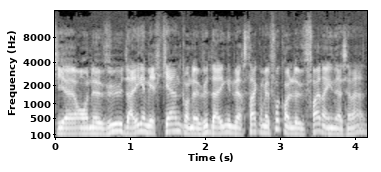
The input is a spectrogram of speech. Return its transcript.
qu'on euh, a vu dans la Ligue américaine, qu'on a vu dans la Ligue universitaire? Combien de fois qu'on l'a vu faire dans la Ligue nationale?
